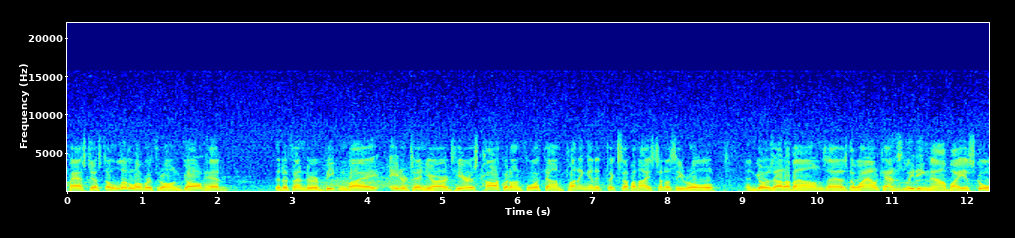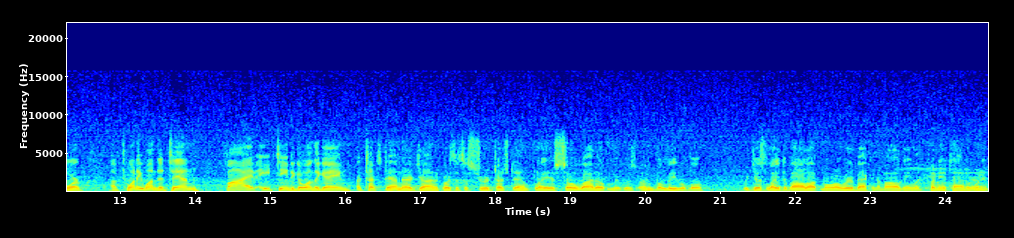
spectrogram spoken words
pass just a little overthrown. Gault had the defender beaten by eight or 10 yards. Here is Colquitt on fourth down punting, and it picks up a nice Tennessee roll and goes out of bounds as the Wildcats leading now by a score of 21 to 10, 5-18 to go in the game. A touchdown there, John. Of course, it's a sure touchdown play. It's so wide open, it was unbelievable. We just laid the ball up more. We're back in the ball game with plenty of time to win it.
